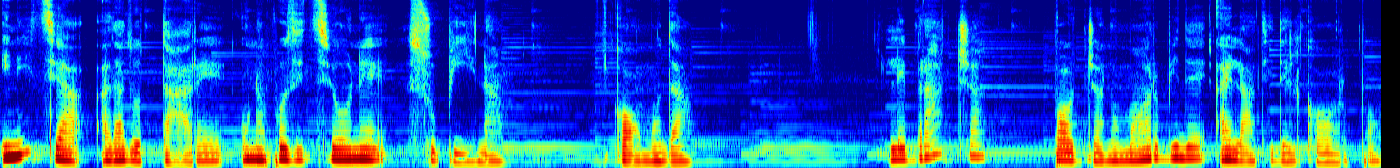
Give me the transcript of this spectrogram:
Inizia ad adottare una posizione supina, comoda. Le braccia poggiano morbide ai lati del corpo.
